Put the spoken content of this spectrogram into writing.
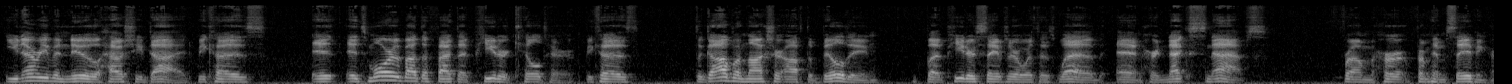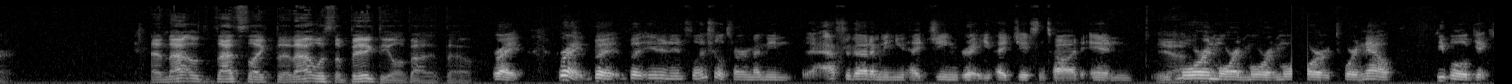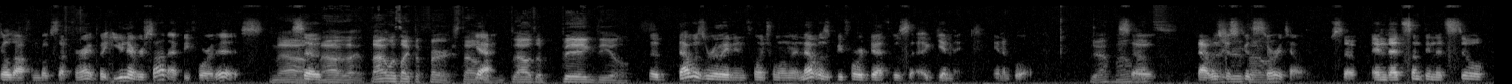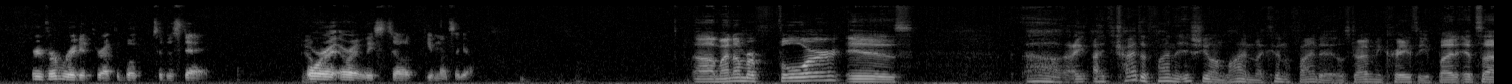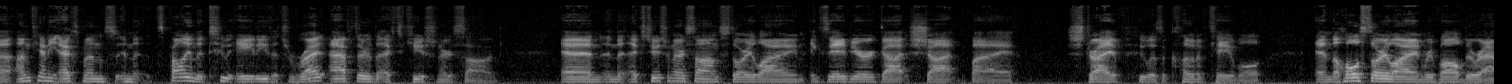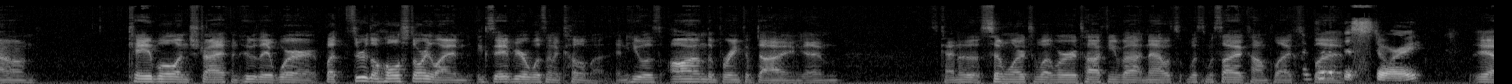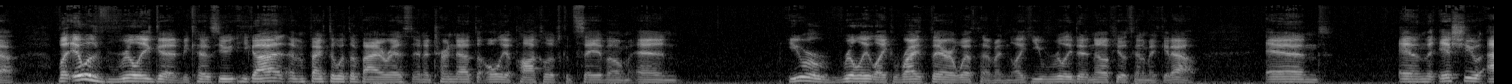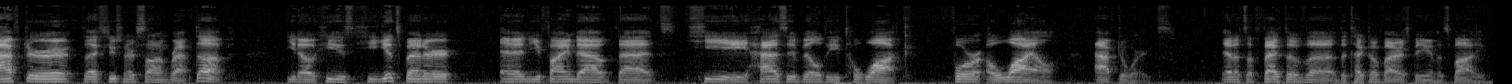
you never even knew how she died because it it's more about the fact that Peter killed her because the Goblin knocks her off the building, but Peter saves her with his web, and her neck snaps from her from him saving her. And that was- that's like the that was the big deal about it though. Right, right, but but in an influential term, I mean, after that, I mean, you had Jean Grey, you had Jason Todd, and Yeah. more and more and more and more to where now people get killed off in books left and right. But you never saw that before this, No, So- no, that, that was like the first. That was Yeah. that was a big deal. so that was really an influential moment. And that was before death was a gimmick in a book. Yeah, no, So, That was I just good that one. storytelling. So, and that's something that's still reverberated throughout the book to this day, Yep. or or at least till a few months ago. Uh, my number four is. I, I tried to find the issue online and I couldn't find it. It was driving me crazy. But it's uh, Uncanny X Men. It's, probably in the 280s. It's right after the Executioner song. And in the Executioner song storyline, Xavier got shot by Stripe, who was a clone of Cable. And the whole storyline revolved around Cable and Stripe and who they were, but through the whole storyline, Xavier was in a coma and he was on the brink of dying, and kind of similar to what we're talking about now with, with Messiah Complex. I've But this story. yeah, but it was really good because he he got infected with the virus, and it turned out that only Apocalypse could save him, and you were really like right there with him, and like you really didn't know if he was going to make it out, and and the issue after the Executioner song wrapped up, you know, he's he gets better, and you find out that he has the ability to walk for a while afterwards, and it's effect of the the technovirus being in his body.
